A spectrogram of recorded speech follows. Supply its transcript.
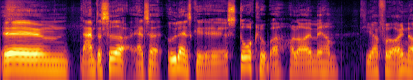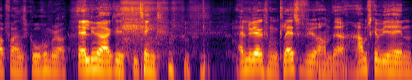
øhm, nej, men der sidder altså udlandske øh, storklubber holder øje med ham. De har fået øjnene op for hans gode humør. Ja, lige nøjagtigt. De tænkte, han virker som en klassefyr, ham der. Ham skal vi have ind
